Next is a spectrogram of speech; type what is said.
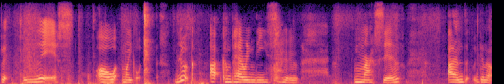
But this, oh my god. Look at comparing these two. Massive and we're gonna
